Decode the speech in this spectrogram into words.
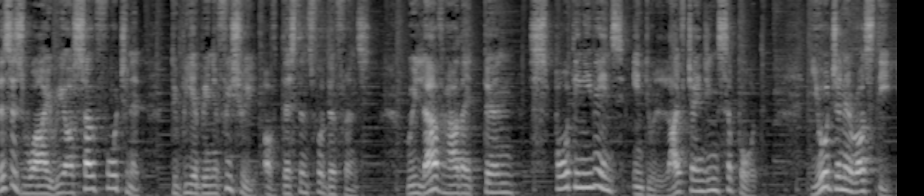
This is why we are so fortunate to be a beneficiary of Distance for Difference. We love how they turn sporting events into life-changing support. Your generosity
